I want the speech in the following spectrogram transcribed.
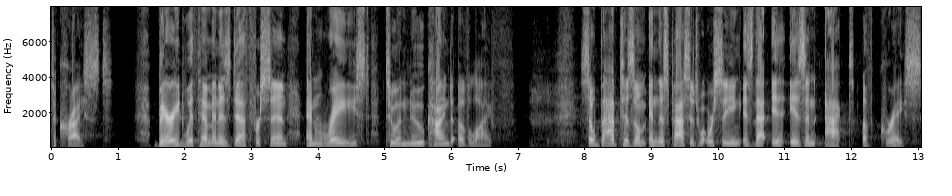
to Christ, buried with him in his death for sin, and raised to a new kind of life. So, baptism in this passage, what we're seeing is that it is an act of grace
